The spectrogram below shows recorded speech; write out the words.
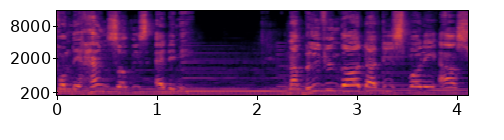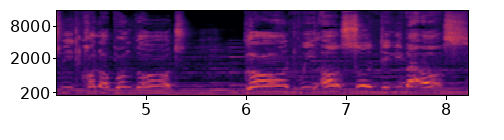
from the hands of his enemy. And I'm believing God that this morning, as we call upon God, God will also deliver us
